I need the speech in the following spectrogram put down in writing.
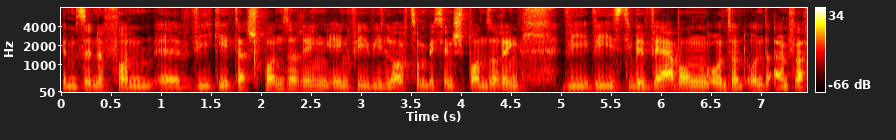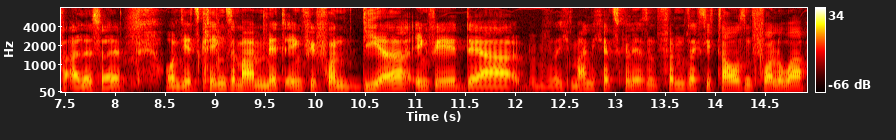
im Sinne von, äh, wie geht das Sponsoring irgendwie, wie läuft so ein bisschen Sponsoring, wie, wie ist die Bewerbung und und und einfach alles. Ey. Und jetzt kriegen sie mal mit irgendwie von dir, irgendwie der, ich meine, ich hätte es gelesen, 65.000 Follower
